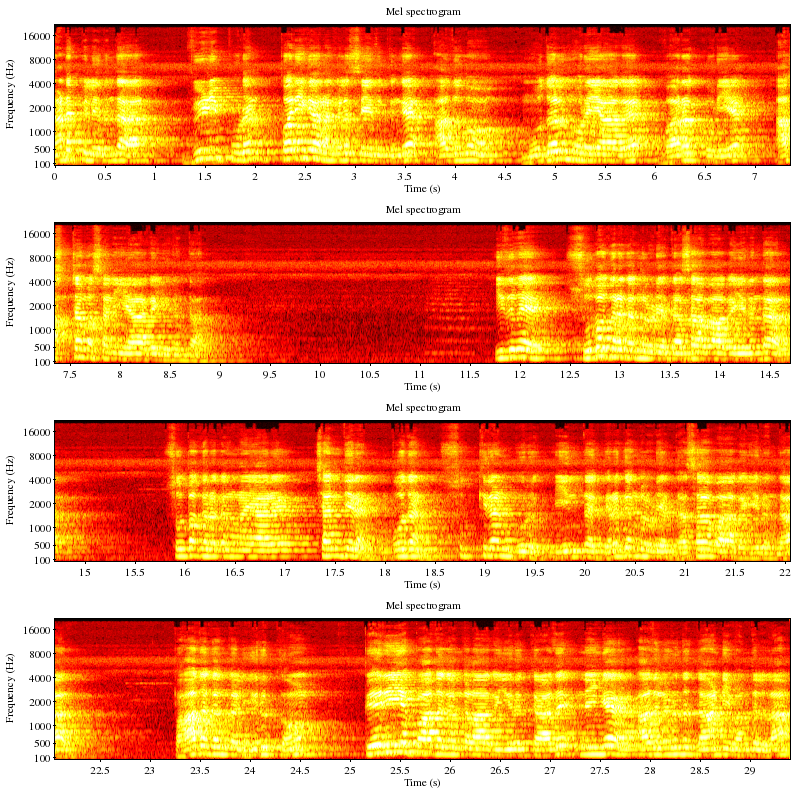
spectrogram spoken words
நடப்பில் இருந்தால் விழிப்புடன் பரிகாரங்களை செய்துக்குங்க. அதுவும் முதல் முறையாக வரக்கூடிய அஷ்டம சனியாக இருந்தால் இதுவே சுபகிரகங்களுடைய தசாவாக இருந்தால் சுபகிரகம்னா யாரு? சந்திரன் புதன் சுக்கிரன் குரு. இந்த கிரகங்களுடைய தசாவாக இருந்தால் பாதகங்கள் இருக்கும். பெரிய பாதகங்களாக இருக்காது. நீங்கள் அதிலிருந்து தாண்டி வந்துடலாம்.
